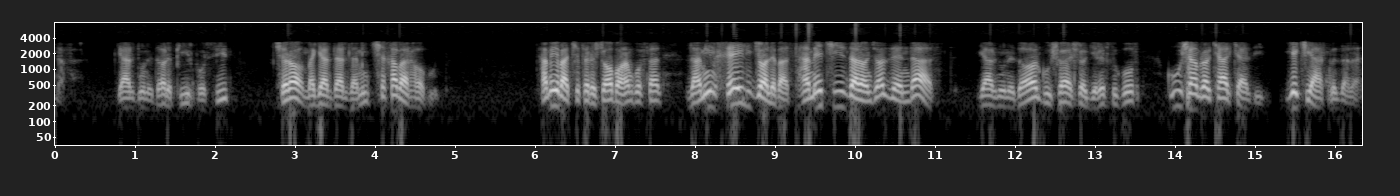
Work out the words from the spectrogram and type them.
نفر. گردوندار پیر پرسید چرا؟ مگر در زمین چه خبرها بود؟ همه بچه فرشته ها با هم گفتند زمین خیلی جالب است. همه چیز در آنجا زنده است. گردوندار گوشهایش را گرفت و گفت گوشم را کر کردید. یکی حرف بزند.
